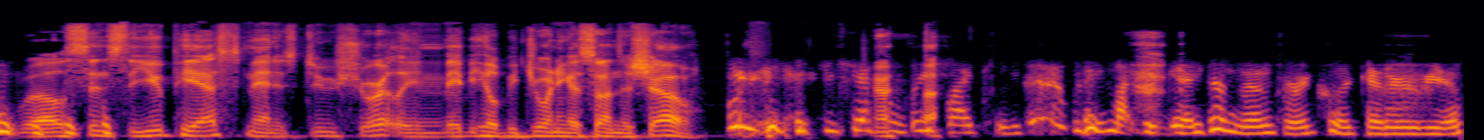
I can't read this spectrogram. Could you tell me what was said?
well, since the UPS man is due shortly, maybe he'll be joining us on the show. yeah, we might be, we might be getting them in for a quick interview.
